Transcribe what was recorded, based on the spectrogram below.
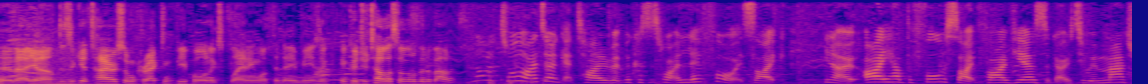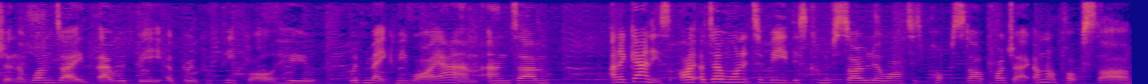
And, uh, you know, does it get tiresome correcting people and explaining what the name means? And, could you tell us a little bit about it? Not at all. I don't get tired of it because it's what I live for. It's like, you know, I had the foresight five years ago to imagine that one day there would be a group of people who would make me what I am. And, um, and again, it's I, I, don't want it to be this kind of solo artist pop star project. I'm not a pop star.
